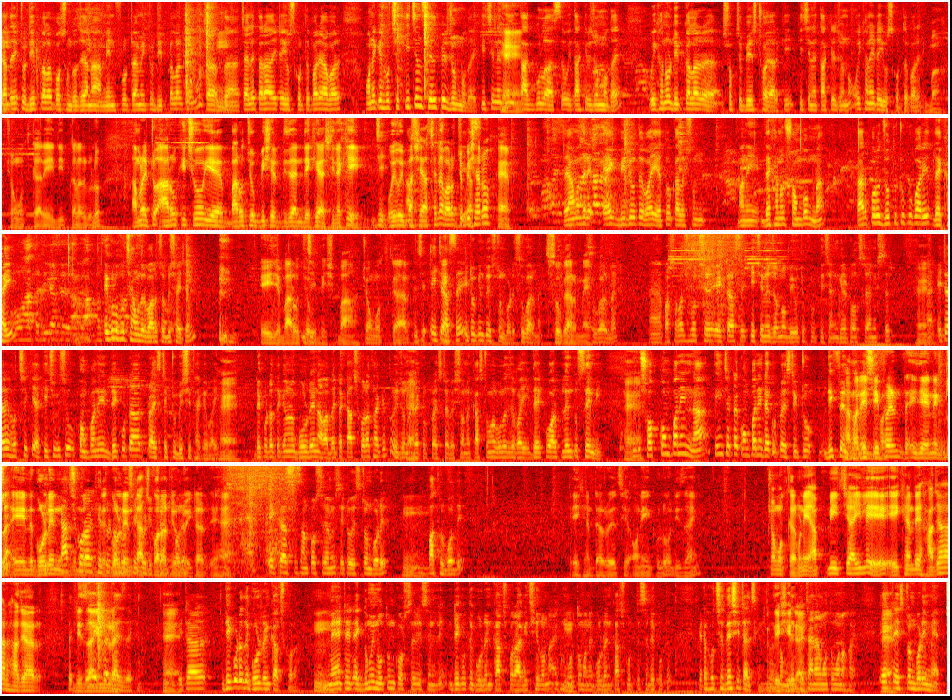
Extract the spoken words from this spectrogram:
যাদের একটু ডিপ কালার পছন্দ যে না মেন ফ্লোরটা আমি একটু ডিপ কালার করব চাইলে তারা এটা ইউজ করতে পারে। আবার অনেকে হচ্ছে কিচেন সেলফের জন্য দেয়। কিচেনে যে হ্যাঁ। তাকগুলো আছে ওই তাকের জন্য দেয়। ওইখানেও ডিপ কালার সবচেয়ে বেস্ট হয় আর কি। কিচেনে তাকের জন্য ওইখানে এটা ইউজ করতে পারে। বাহ চমৎকার এই ডিপ কালারগুলো আমরা একটু আরও কিছু ইয়ে বারো চব্বিশের ডিজাইন দেখে আসি নাকি? জি, ওই ওই পাশে আছে না বারো চব্বিশ আছে। আরও? হ্যাঁ। তাই আমাদের এক ভিডিওতে ভাই এত কালেকশন মানে দেখানো সম্ভব না। তারপরও যতটুকু পারি দেখাই। এগুলো হচ্ছে আমাদের বারো চব্বিশ আইটেম এই যে বারো চব্বিশ বাহ চমৎকার। এইটা আছে এটাও কিন্তু stone body sugar matte sugar matte sugar matte পাশাপাশি হচ্ছে একটা আছে কিচেনের জন্য বিউটিফুল কিচেন গ্রেট ওয়াল সিরামিক্সের হ্যাঁ। এটা হচ্ছে কি কিছু কিছু কোম্পানির ডেকোটার প্রাইসটা একটু বেশি থাকে ভাই। হ্যাঁ। ডেকোটাতে কেন গোল্ডেন আলাদা একটা কাজ করা থাকে তো এই জন্য হ্যাঁ। ডেকোর প্রাইসটা বেশি। অনেক কাস্টমার বলে যে ভাই ডেকো আর প্লেন তো সেমই হ্যাঁ। কিন্তু সব কোম্পানির না তিন চারটা কোম্পানির ডেকোর প্রাইসটা একটু ডিফারেন্ট হ্যাঁ, মানে ডিফারেন্ট এই যে এনে গোল্ডেন কাজ করার ক্ষেত্রে গোল্ডেন কাজ করার জন্য। এটার হ্যাঁ। একটা আছে সানপাওয়ার সিরামিক্স এটা স্টোন বডির পাথর বডি এইখানটাও রয়েছে অনেকগুলো ডিজাইন চমৎকার মানে আপনি চাইলে এইখানে হাজার হাজার ডিজাইন দেখেন। হ্যাঁ। এটা ডেকোটাতে গোল্ডেন কাজ করা। ম্যাট এর একদমই নতুন করছে রিসেন্টলি ডেকোতে গোল্ডেন কাজ করা আগে ছিল না এখন বর্তমানে গোল্ডেন কাজ করতেছে ডেকোতে এটা হচ্ছে দেশি টাইলস কিন্তু একদম দেখতে চায়নার মতো মনে হয়। হ্যাঁ। একটা stone body matte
